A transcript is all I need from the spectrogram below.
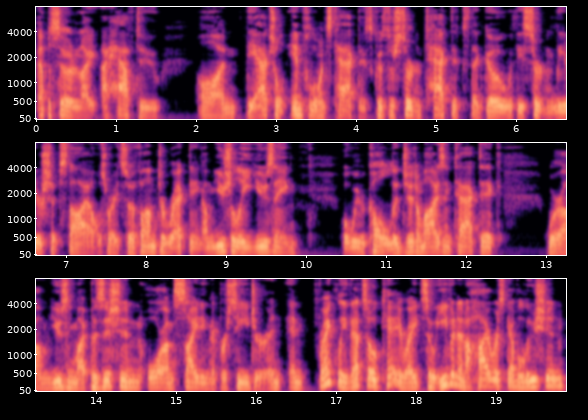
episode, and I, I have to on the actual influence tactics because there's certain tactics that go with these certain leadership styles, right? So if I'm directing, I'm usually using what we would call legitimizing tactic where I'm using my position or I'm citing the procedure. And, and frankly, that's okay, right? So even in a high risk evolution,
